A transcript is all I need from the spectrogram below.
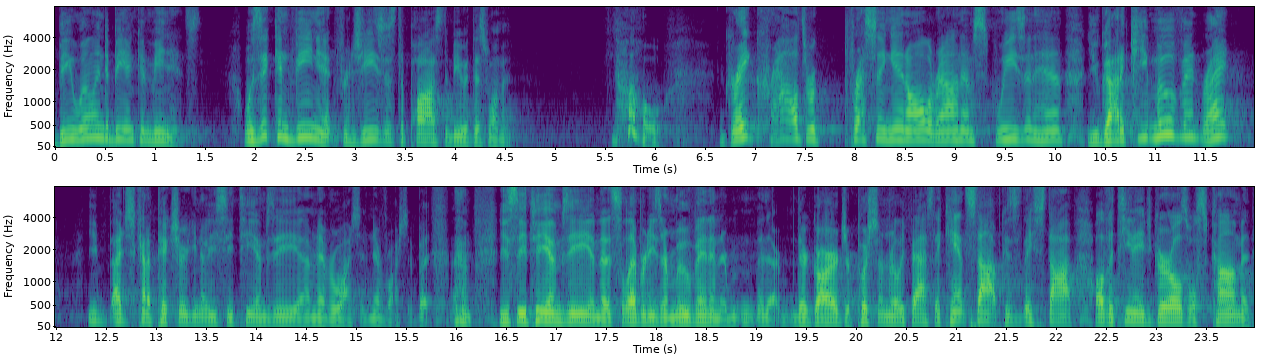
Be willing to be inconvenienced. Was it convenient for Jesus to pause to be with this woman? No. Great crowds were pressing in all around him, squeezing him. You got to keep moving, right? You, I just kind of picture, you know, you see TMZ. I've never watched it, never watched it, but you see TMZ and the celebrities are moving and, and their, their, guards are pushing them really fast. They can't stop because if they stop, all the teenage girls will come and,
